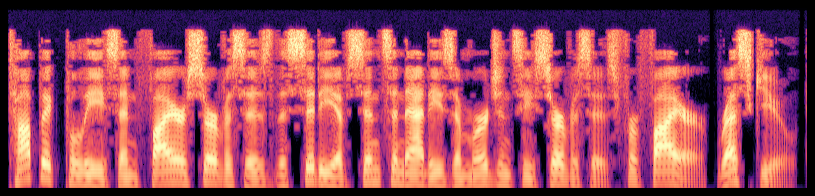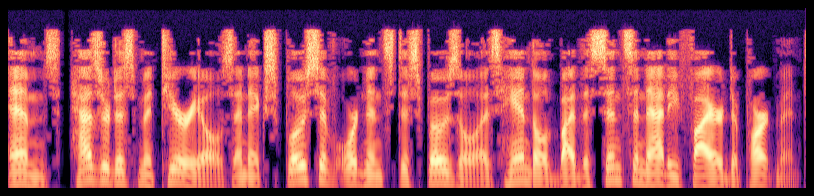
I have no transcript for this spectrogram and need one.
Topic police and fire services The City of Cincinnati's emergency services for fire, rescue, EMS, hazardous materials and explosive ordnance disposal is handled by the Cincinnati Fire Department.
